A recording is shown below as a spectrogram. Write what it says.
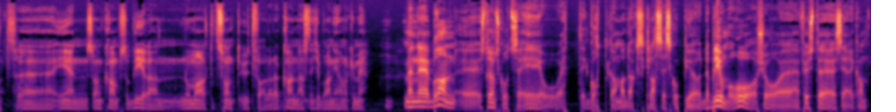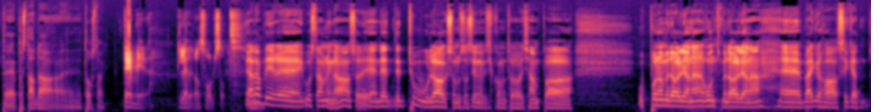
at uh, i en sånn kamp så blir det normalt et sånt utfall, og da kan nesten ikke Brann gjøre noe med. Men eh, Brann eh, Strømsgodset er jo et godt gammeldags klassisk oppgjør. Det blir jo moro å se eh, første seriekamp eh, på Stadda eh, torsdag. Det blir det. Gleder oss voldsomt. Ja, det blir eh, god stemning, da. Altså, det, det, det, er to lag som sannsynligvis kommer til å kjempe Oppunder medaljene, rundt medaljene. Eh, begge har sikkert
